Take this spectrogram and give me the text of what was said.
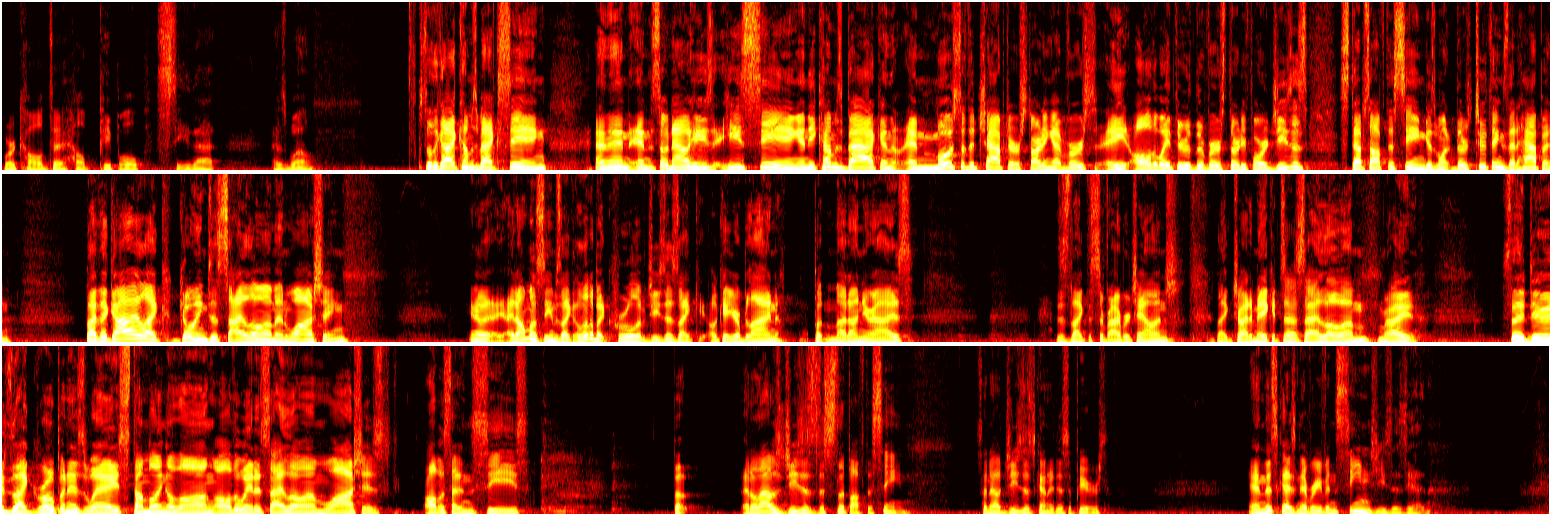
we're called to help people see that as well. So the guy comes back seeing, and then and so now he's he's seeing, and he comes back, and, and most of the chapter, starting at verse 8 all the way through the verse 34, Jesus steps off the scene because there's two things that happen. By the guy like going to Siloam and washing, you know, it almost seems like a little bit cruel of Jesus, like, okay, you're blind, put mud on your eyes. This is like the survivor challenge. Like, try to make it to Siloam, right? So the dude's like groping his way, stumbling along all the way to Siloam, washes, all of a sudden sees. But it allows Jesus to slip off the scene. So now Jesus kind of disappears. And this guy's never even seen Jesus yet.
